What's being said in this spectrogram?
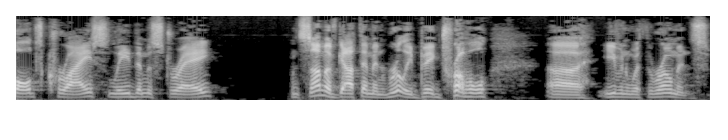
false Christs lead them astray. And some have got them in really big trouble, uh, even with the Romans.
